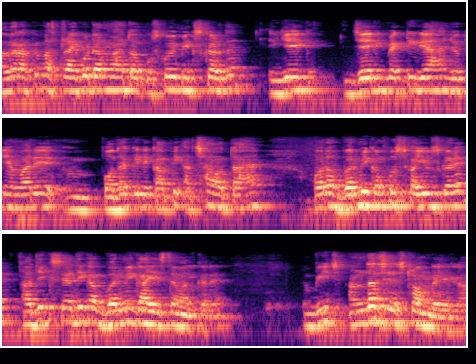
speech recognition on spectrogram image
अगर आपके पास ट्राइकोडर्मा है तो आप उसको भी मिक्स कर दें। ये एक जैविक बैक्टीरिया है जो कि हमारे पौधा के लिए काफ़ी अच्छा होता है और आप वर्मी कंपोस्ट का यूज़ करें। अधिक से अधिक आप वर्मी का ही इस्तेमाल करें। बीज अंदर से स्ट्रांग रहेगा।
